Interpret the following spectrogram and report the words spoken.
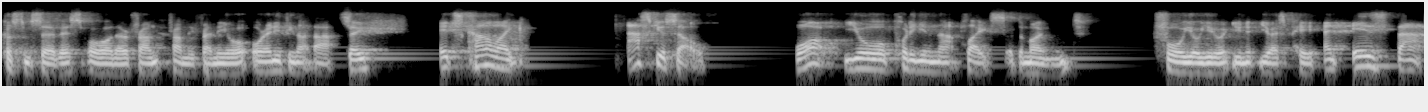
customer service or they're family friendly or or anything like that. So it's kind of like ask yourself what you're putting in that place at the moment for your USP, and is that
